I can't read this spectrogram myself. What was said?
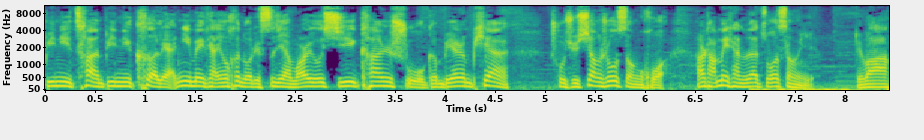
比你惨，比你可怜，你每天有很多的时间玩游戏、看书、跟别人谝，出去享受生活，而他每天都在做生意，对吧？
